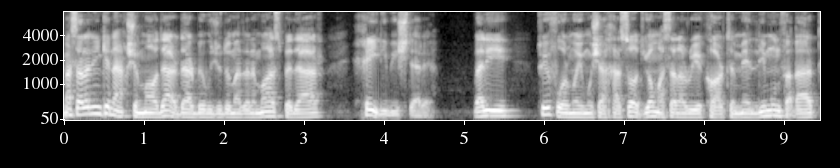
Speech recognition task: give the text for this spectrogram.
مثلا اینکه نقش مادر در به وجود اومدن ما از پدر خیلی بیشتره. ولی توی فرمای مشخصات یا مثلا روی کارت ملیمون فقط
